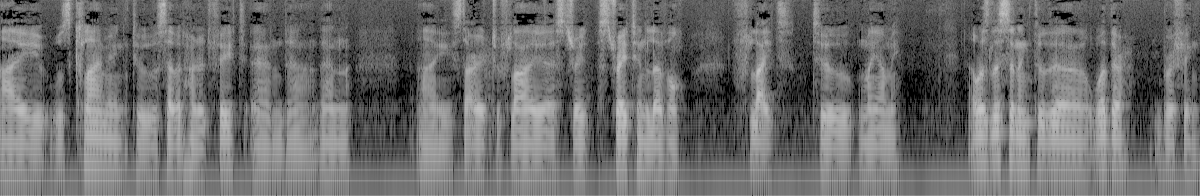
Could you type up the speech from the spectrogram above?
I was climbing to 700 feet, and then I started to fly a straight straight in level flight to Miami. I was listening to the weather briefing,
